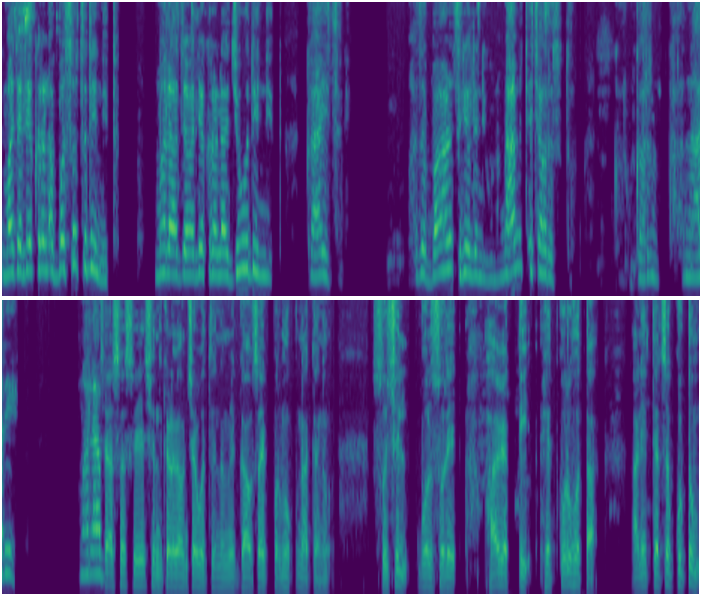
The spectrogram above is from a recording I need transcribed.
माझ्या लेकराला बसूच देनीत मला जेव्हा लेकराला जीव देनीत काहीच नाही. माझं बाळच गेलं निघून. मग आम्ही त्याच्यावरच होतो. करून करून खाणारे. मला असं शिंदखेड गावच्या वतीनं मी गावचा एक प्रमुख नात्यानं सुशील बोलसोरे हा व्यक्ती हेतकुरू होता आणि त्याचं कुटुंब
